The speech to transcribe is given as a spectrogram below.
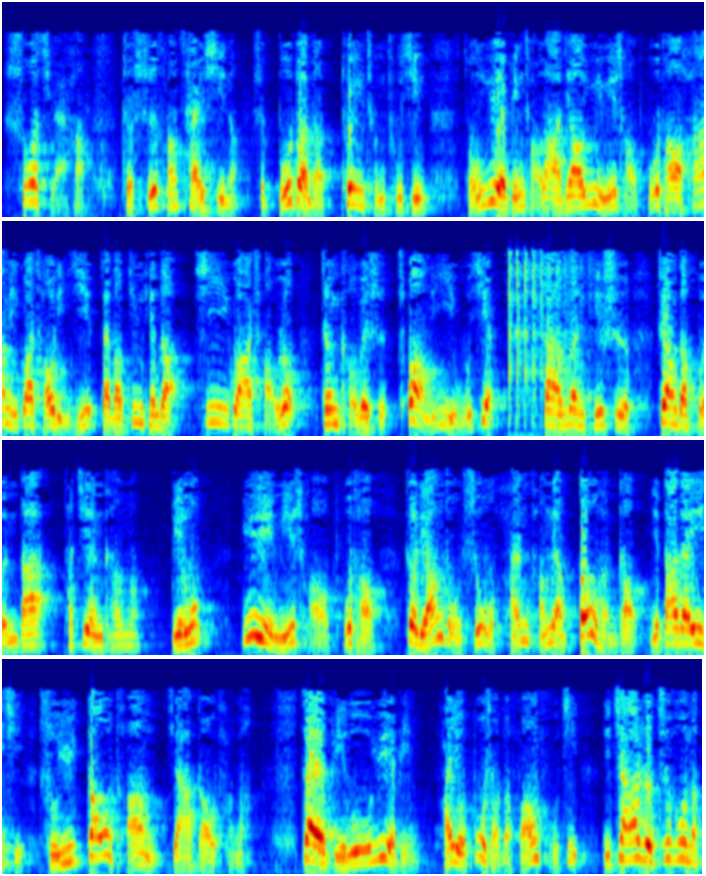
说起来哈，这食堂菜系呢是不断的推陈出新，从月饼炒辣椒、玉米炒葡萄、哈密瓜炒里脊，再到今天的西瓜炒肉，真可谓是创意无限。但问题是，这样的混搭它健康吗？比如玉米炒葡萄，这两种食物含糖量都很高，你搭在一起属于高糖加高糖啊。再比如月饼，含有不少的防腐剂，你加热之后呢，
